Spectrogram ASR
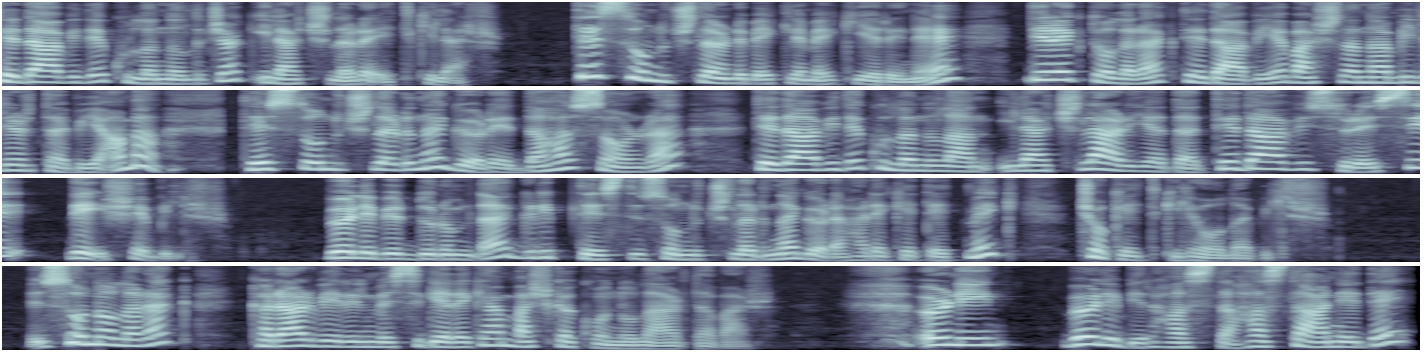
tedavide kullanılacak ilaçları etkiler. Test sonuçlarını beklemek yerine direkt olarak tedaviye başlanabilir tabii ama test sonuçlarına göre daha sonra tedavide kullanılan ilaçlar ya da tedavi süresi değişebilir. Böyle bir durumda grip testi sonuçlarına göre hareket etmek çok etkili olabilir. Son olarak karar verilmesi gereken başka konular da var. Örneğin böyle bir hasta hastanede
